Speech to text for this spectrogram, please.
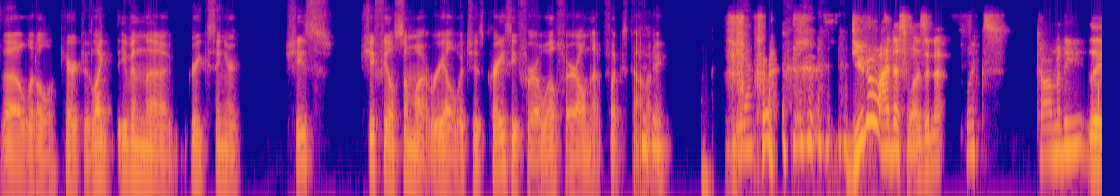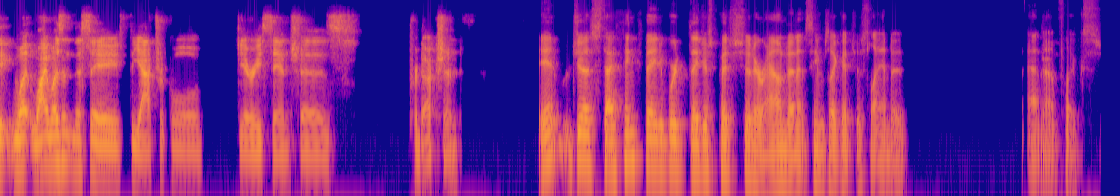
the little characters, like even the Greek singer, she's she feels somewhat real, which is crazy for a Will Ferrell Netflix comedy. Yeah. Do you know why this was a Netflix comedy? Like, what? Why wasn't this a theatrical Gary Sanchez production? it just I think they were they just pitched it around and it seems like it just landed at Netflix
